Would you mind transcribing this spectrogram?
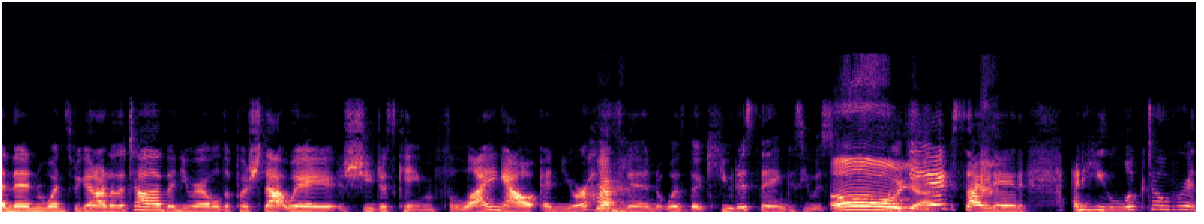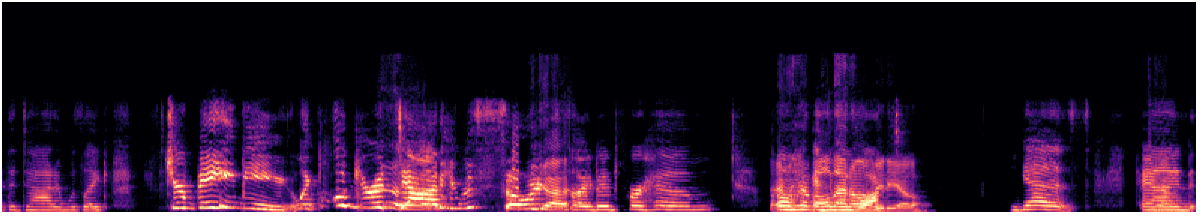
and then once we got out of the tub and you were able to push that way, she just came flying out. And your Yeah. husband was the cutest thing because he was so Oh, yeah. excited. And he looked over at the dad and was like, It's your baby. Like, look, you're a dad. He was so excited for him. And we Oh, have and all that we on walked- video Yes. Yeah. And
